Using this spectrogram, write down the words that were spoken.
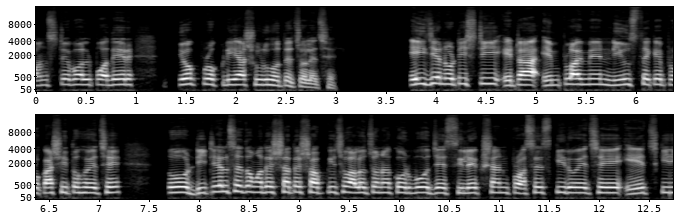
কনস্টেবল পদের নিয়োগ প্রক্রিয়া শুরু হতে চলেছে। এই যে নোটিশটি এটা এমপ্লয়মেন্ট নিউজ থেকে প্রকাশিত হয়েছে। তো ডিটেলসে তোমাদের সাথে সবকিছু আলোচনা করব, যে সিলেকশন প্রসেস কি রয়েছে এজ কি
